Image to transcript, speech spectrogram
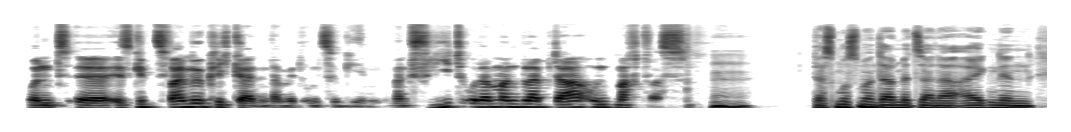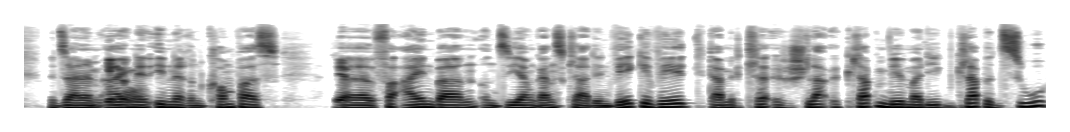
Und äh, es gibt zwei Möglichkeiten, damit umzugehen. Man flieht oder man bleibt da und macht was. Mhm. Das muss man dann mit seiner eigenen, mit seinem genau. eigenen inneren Kompass ja. äh, vereinbaren und sie haben ganz klar den Weg gewählt. Damit klappen wir mal die Klappe zu.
